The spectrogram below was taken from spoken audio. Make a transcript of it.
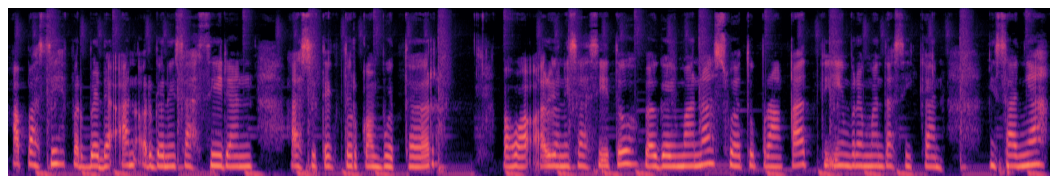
Apa sih perbedaan organisasi dan arsitektur komputer? Bahwa organisasi itu bagaimana suatu perangkat diimplementasikan, misalnya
